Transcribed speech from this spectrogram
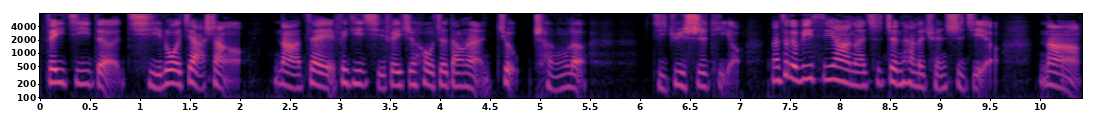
飞机的起落架上哦，那在飞机起飞之后，这当然就成了几具尸体哦，那这个 VCR 呢是震撼了全世界哦，那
